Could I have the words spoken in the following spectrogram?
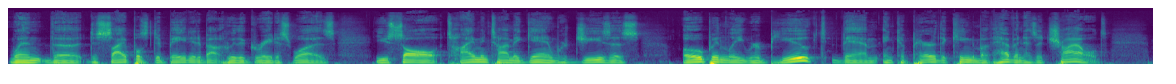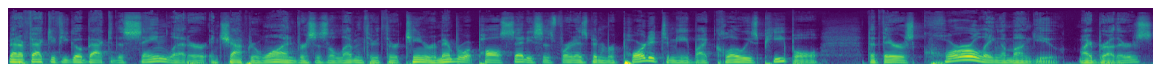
When the disciples debated about who the greatest was, you saw time and time again where Jesus openly rebuked them and compared the kingdom of heaven as a child. Matter of fact, if you go back to the same letter in chapter 1, verses 11 through 13, remember what Paul said. He says, For it has been reported to me by Chloe's people that there is quarreling among you, my brothers.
